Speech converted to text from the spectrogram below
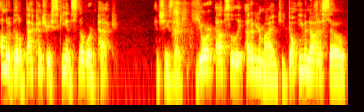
I'm going to build a backcountry ski and snowboard pack. And she's like, you're absolutely out of your mind. You don't even know how to sew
